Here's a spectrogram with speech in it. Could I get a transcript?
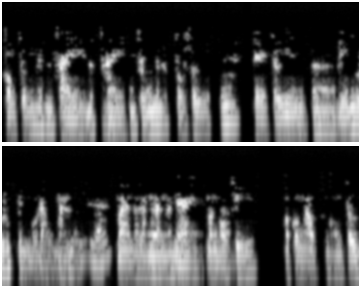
con tưởng đến thầy đức thầy con tưởng đến đức tổ sư ừ. thì tự nhiên cái điểm nó rút trên bộ đầu mạnh. Mà nó lăn lăn nó nhẹ mà ngộ khi mà con ngầu con tưởng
